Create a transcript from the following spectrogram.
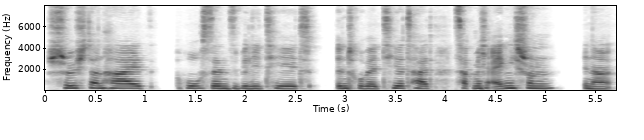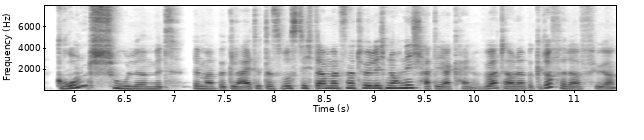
Schüchternheit, Hochsensibilität Introvertiertheit, es hat mich eigentlich schon in der Grundschule mit immer begleitet. Das wusste ich damals natürlich noch nicht, hatte ja keine Wörter oder Begriffe dafür.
